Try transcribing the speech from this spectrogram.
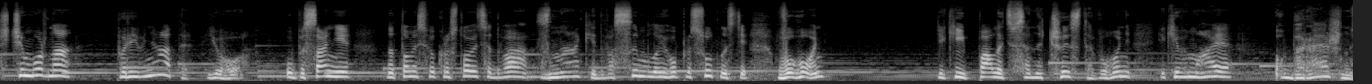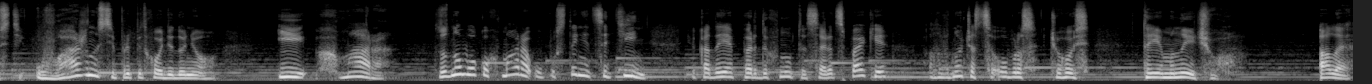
з чим можна порівняти його. У писанні натомість використовуються два знаки, два символи його присутності: вогонь, який палить все нечисте, вогонь, який вимагає обережності, уважності при підході до нього, і хмара. З одного боку, хмара у пустині це тінь, яка дає передихнути серед спеки, але водночас це образ чогось таємничого. Але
